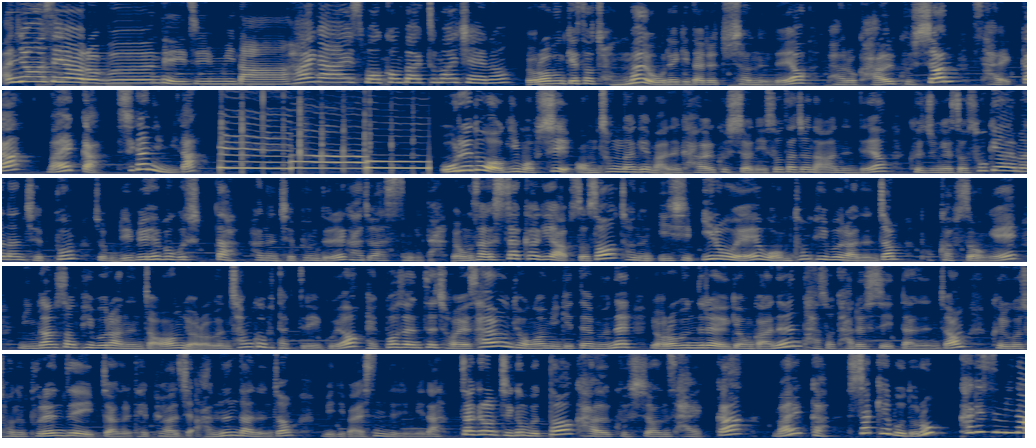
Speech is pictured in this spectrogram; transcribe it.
안녕하세요 여러분. 데이지입니다. Hi guys welcome back to my channel. 여러분께서 정말 오래 기다려 주셨는데요. 바로 가을 쿠션 살까 말까 시간입니다 올해도 어김없이 엄청나게 많은 가을 쿠션이 쏟아져 나왔는데요. 그 중에서 소개할 만한 제품, 좀 리뷰해보고 싶다 하는 제품들을 가져왔습니다. 영상 시작하기에 앞서서 저는 21호의 웜톤 피부라는 점, 복합성의 민감성 피부라는 점 여러분 참고 부탁드리고요. 100% 저의 사용 경험이기 때문에 여러분들의 의견과는 다소 다를 수 있다는 점, 그리고 저는 브랜드의 입장을 대표하지 않는다는 점 미리 말씀드립니다. 자, 그럼 지금부터 가을 쿠션 살까 말까 시작해보도록 하겠습니다.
